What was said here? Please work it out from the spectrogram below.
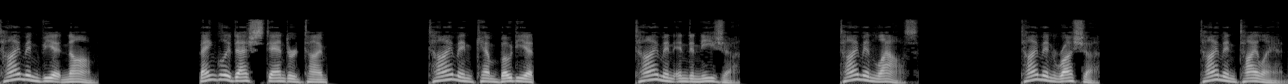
Time in Vietnam. Bangladesh Standard Time. Time in Cambodia. Time in Indonesia. Time in Laos. Time in Russia. Time in Thailand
